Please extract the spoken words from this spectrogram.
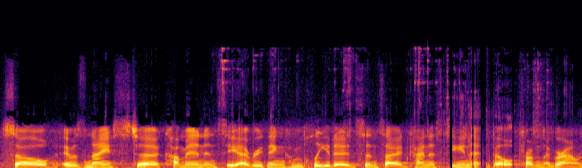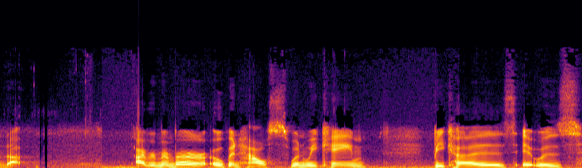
So it was nice to come in and see everything completed since I had kind of seen it built from the ground up. I remember open house when we came because it was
